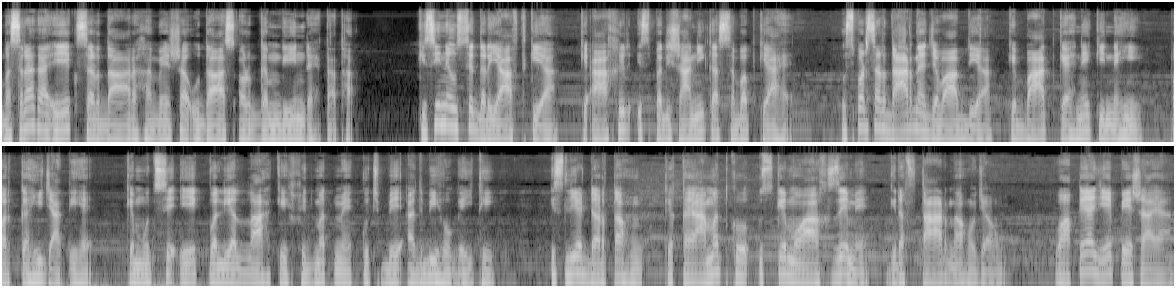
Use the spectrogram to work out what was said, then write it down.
बसरा का एक सरदार हमेशा उदास और गमगीन रहता था। किसी ने उससे दरियाफ्त किया कि आखिर इस परेशानी का सबब क्या है। उस पर सरदार ने जवाब दिया कि बात कहने की नहीं, पर कही जाती है कि मुझसे एक वली अल्लाह की खिदमत में कुछ बेअदबी हो गई थी। इसलिए डरता हूँ कि क़यामत को उसके मुआवजे में गिरफ़्तार न हो जाऊँ। वाक़ ये पेश आया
